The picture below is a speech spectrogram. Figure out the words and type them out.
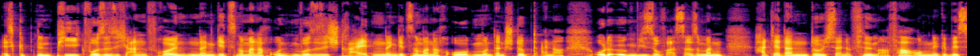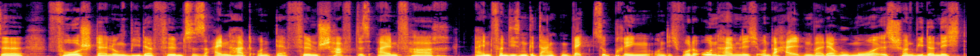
es gibt einen Peak, wo sie sich anfreunden, dann geht's nochmal nach unten, wo sie sich streiten, dann geht's nochmal nach oben und dann stirbt einer oder irgendwie sowas. Also man hat ja dann durch seine Filmerfahrung eine gewisse Vorstellung, wie der Film zu sein hat und der Film schafft es einfach, einen von diesen Gedanken wegzubringen und ich wurde unheimlich unterhalten, weil der Humor ist schon wieder nicht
